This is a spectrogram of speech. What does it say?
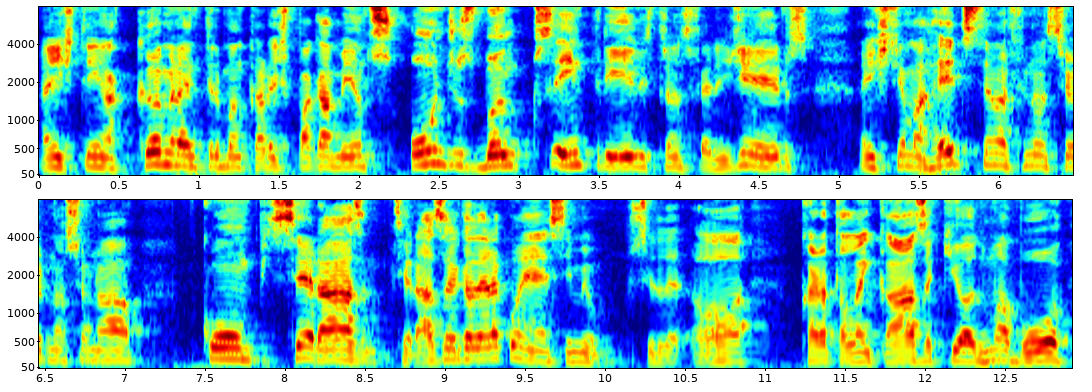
a gente tem a Câmara Interbancária de Pagamentos, onde os bancos entre eles transferem dinheiros, a gente tem uma rede de sistema financeiro nacional, Comp, Serasa. Serasa a galera conhece, hein, meu. Ó, o cara tá lá em casa aqui, ó, numa boa,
